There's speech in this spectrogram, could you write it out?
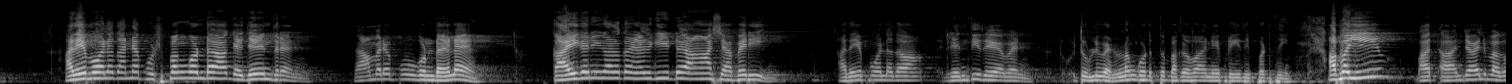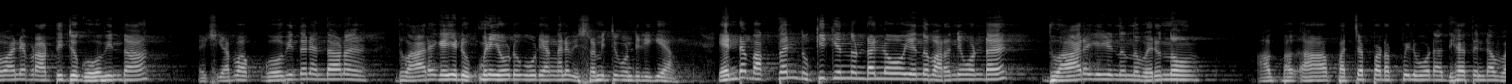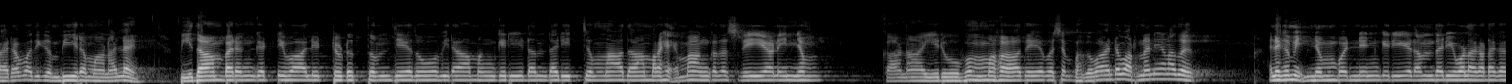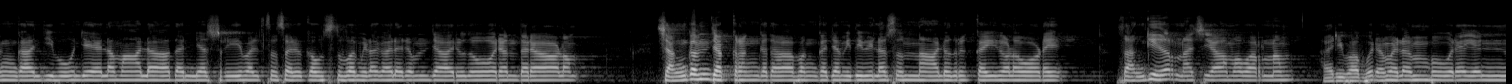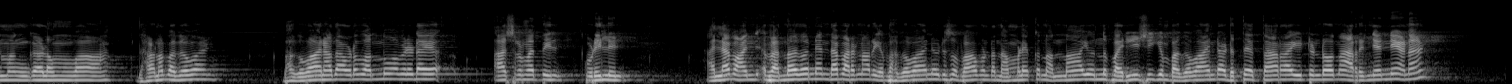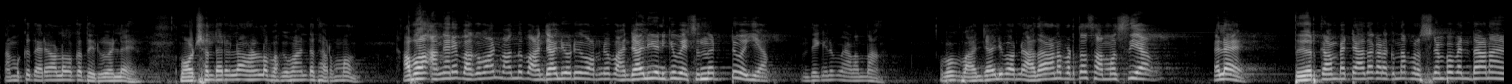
അതേപോലെ തന്നെ പുഷ്പം കൊണ്ട് ആ ഗജേന്ദ്രൻ താമരപ്പൂ കൊണ്ട് അല്ലേ? കായികനികൾക്ക് നൽകിയിട്ട് ആ ശബരി അതേപോലെ ദാ രന്തിദേവൻ തുള്ളി വെള്ളം കൊടുത്ത് ഭഗവാനെ പ്രീതിപ്പെടുത്തി. അപ്പോൾ ഈ ആഞ്ചാലി ഭഗവാനെ പ്രാർത്ഥിച്ചു ഗോവിന്ദ രക്ഷി. അപ്പോൾ ഗോവിന്ദൻ എന്താണ്? ദ്വാരകയിൽ രുക്മിണിയോടുകൂടി അങ്ങനെ വിശ്രമിച്ചു കൊണ്ടിരിക്കുക എന്റെ ഭക്തൻ ദുഃഖിക്കുന്നുണ്ടല്ലോ എന്ന് പറഞ്ഞുകൊണ്ട് ദ്വാരകയിൽ നിന്ന് വരുന്നു. ആ പച്ചപ്പടപ്പിലൂടെ അദ്ദേഹത്തിന്റെ വരവ് അതിഗംഭീരമാണ് അല്ലേ? പീതാംബരം കെട്ടിവാലിട്ടെടുത്തും ചേതോ വിരാമം കിരീടം ധരിച്ചും മാതാമ്ര ഹേമാങ്കത ശ്രീ അണിഞ്ഞും കാണായി രൂപം മഹാദേവശം. ഭഗവാന്റെ വർണനയാണത്. അല്ലെങ്കിൽ മിന്നും പൊന്നിൻ കിരീടം തരിവള കടകം കാഞ്ചി പൂഞ്ചേലമാല ധന്യശ്രീ വത്സസൽ കൗസ്തുഭമിടകലരും ചാരുതോരന്തരാളം ശംഖം ചക്രം ഗതാ വിലസും നാലു തൃക്കൈകളോടെ. സങ്കീർണ ശ്യാമവർണം ഹരിവപുരമലം പൂരയൻ മംഗളം വാ. ഇതാണ് ഭഗവാൻ. ഭഗവാൻ അത് അവിടെ വന്നു അവരുടെ ആശ്രമത്തിൽ കുടിലിൽ. അല്ല വന്നത് തന്നെ എന്താ പറയണറിയാം? ഭഗവാൻ ഒരു സ്വഭാവമുണ്ട്. നമ്മളെയൊക്കെ നന്നായി ഒന്ന് പരീക്ഷിക്കും. ഭഗവാന്റെ അടുത്ത് എത്താറായിട്ടുണ്ടോ എന്ന് അറിഞ്ഞന്നെയാണ് നമുക്ക് തരാനുള്ളതൊക്കെ തരുമല്ലേ മോക്ഷം തരലാണല്ലോ ഭഗവാന്റെ ധർമ്മം. അപ്പോൾ അങ്ങനെ ഭഗവാൻ വന്ന് പാഞ്ചാലിയോട് പറഞ്ഞു പാഞ്ചാലി എനിക്ക് വിശന്നിട്ട് വയ്യ. എന്തെങ്കിലും വേണമെന്നാ? അപ്പോൾ പാഞ്ചാലി പറഞ്ഞു അതാണ് ഇവിടുത്തെ സമസ്യ അല്ലേ? തീർക്കാൻ പറ്റാതെ കിടക്കുന്ന പ്രശ്നം ഇപ്പം എന്താണ്?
